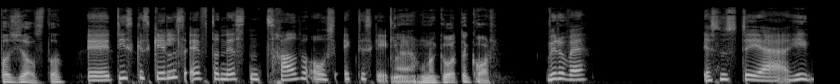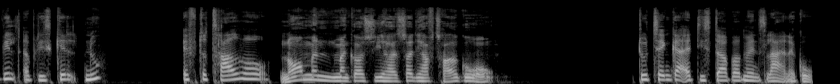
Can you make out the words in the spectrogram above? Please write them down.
пожалуйста. Øh, de skal skilles efter næsten 30 års ægteskab. Ja, hun har gjort det godt. Ved du hvad? Jeg synes, det er helt vildt at blive skilt nu. Efter 30 år. Nå, men man kan også sige, at så har de haft 30 gode år. Du tænker, at de stopper, mens lejen er god.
